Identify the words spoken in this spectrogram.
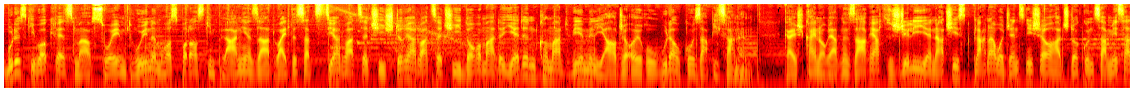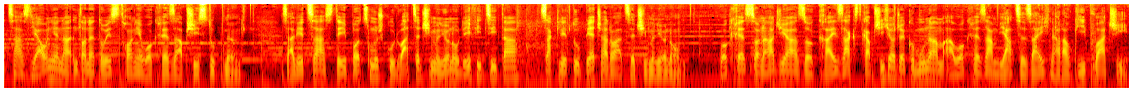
Budyski okres ma w swoim dwójnym gospodarskim planie za 2023-2024 dohromady 1,2 miliardy euro wudawków zapisane. Kaž kajnorjadny zarjad zdzieli je nacisk plana wo dżęsniejszego hacz do końca miesiąca zjawnie na internetowej stronie okresa przystupny. Za leca z tej podsmuszku 20 milionów deficita, za kletu 25 milionów. Okres so nadzieja, kraj Zakska przychodzie komunam a okresam wiace za ich nadawki płaci.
